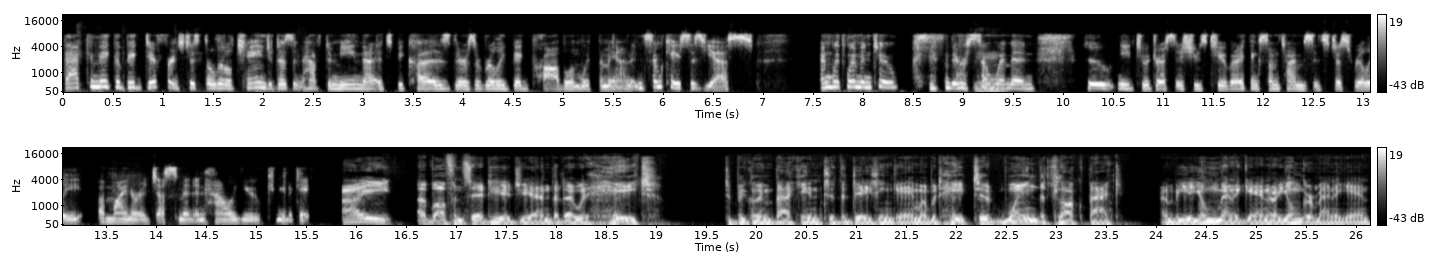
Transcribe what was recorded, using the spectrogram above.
that can make a big difference just a little change it doesn't have to mean that it's because there's a really big problem with the man in some cases yes and with women too. there are some mm. women who need to address issues too, but I think sometimes it's just really a minor adjustment in how you communicate. I have often said here, Gian, that I would hate to be going back into the dating game. I would hate to wind the clock back and be a young man again or younger man again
